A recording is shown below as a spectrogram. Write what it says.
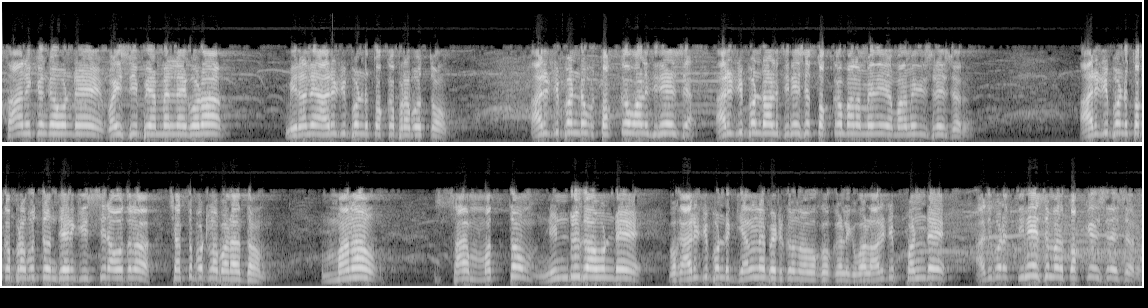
స్థానికంగా ఉండే వైసీపీ ఎమ్మెల్యే కూడా మీరనే అరటి పండు తొక్క ప్రభుత్వం. అరటి పండు తొక్క వాళ్ళు తినేసి అరటి పండు వాళ్ళు తినేసే తొక్క మన మీద మన మీద విసిరేశారు. అరటి పండు తొక్క ప్రభుత్వం దేనికి ఇస్తిరి అవతల చెత్తపొట్లో పడేద్దాం. మనం మొత్తం నిండుగా ఉండే ఒక అరటి పండు గెలన పెట్టుకుందాం ఒక్కొక్కరికి వాళ్ళు అరటి పండే అది కూడా తినేసి మన తొక్క విసిరేశారు.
